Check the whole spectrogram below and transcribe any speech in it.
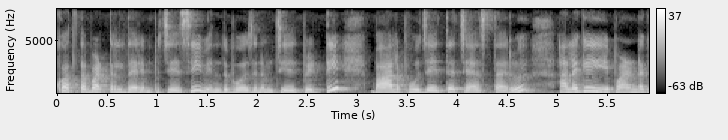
కొత్త బట్టలు ధరింపు చేసి విందు భోజనం చే పెట్టి బాలపూజ అయితే చేస్తారు. అలాగే ఈ పండుగ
